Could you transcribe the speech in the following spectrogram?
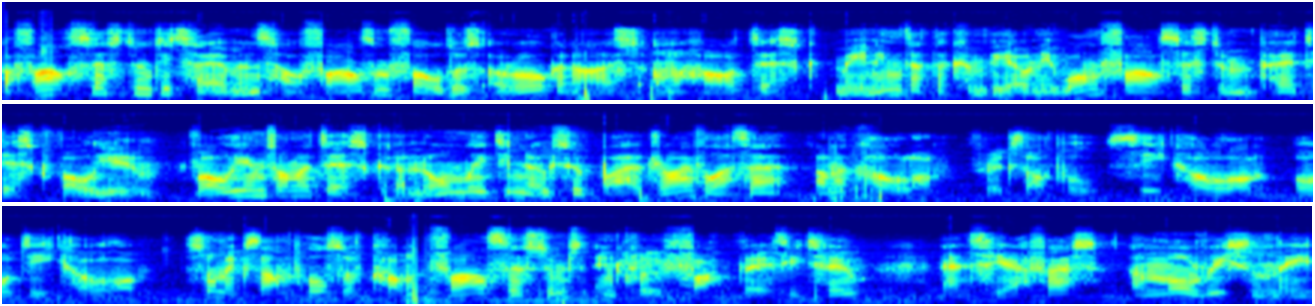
A file system determines how files and folders are organized on a hard disk, meaning that there can be only one file system per disk volume. Volumes on a disk are normally denoted by a drive letter and a colon, for example, C colon or D colon. Some examples of common file systems include FAT32, NTFS, and more recently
